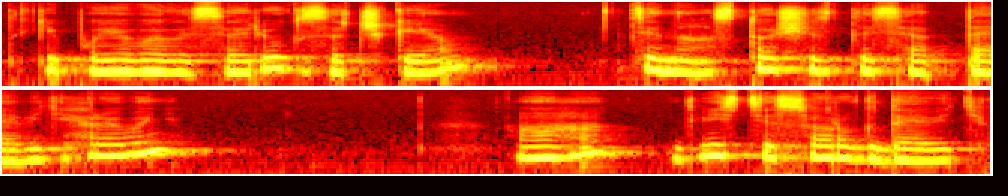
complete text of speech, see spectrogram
Такі появилися рюкзачки. Ціна 169 гривень. Ага, 249.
